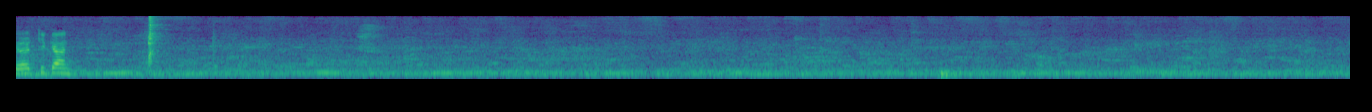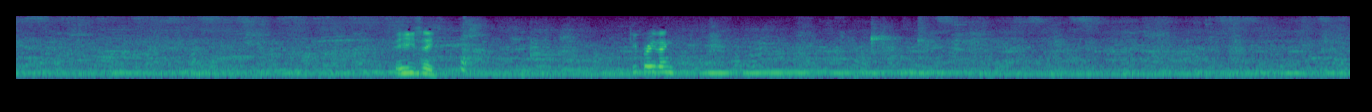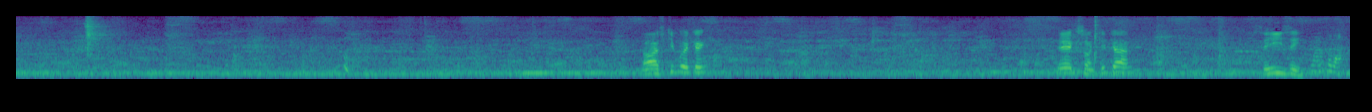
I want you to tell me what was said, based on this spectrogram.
Good, keep going. Easy. Keep breathing. Nice, keep working. Excellent, keep going. It's easy. One for that.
